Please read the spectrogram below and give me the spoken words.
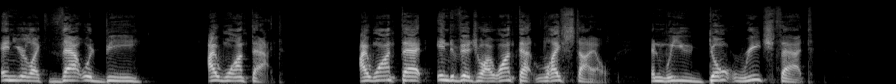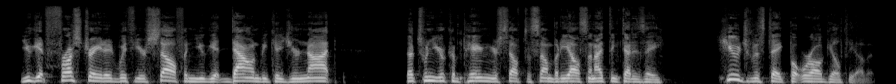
and you're like, that would be, I want that. I want that individual. I want that lifestyle. And when you don't reach that, you get frustrated with yourself and you get down because you're not, that's when you're comparing yourself to somebody else. And I think that is a huge mistake, but we're all guilty of it.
